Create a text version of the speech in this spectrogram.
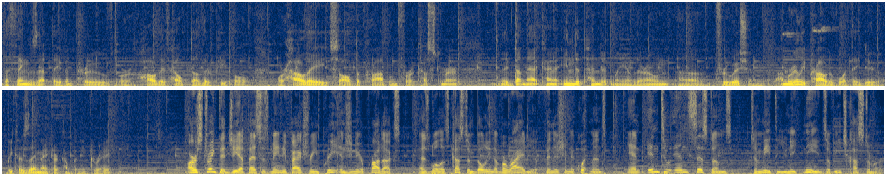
the things that they've improved or how they've helped other people or how they solved a problem for a customer. They've done that kind of independently of their own uh, fruition. I'm really proud of what they do because they make our company great. Our strength at GFS is manufacturing pre-engineered products as well as custom building a variety of finishing equipment and end-to-end systems to meet the unique needs of each customer.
